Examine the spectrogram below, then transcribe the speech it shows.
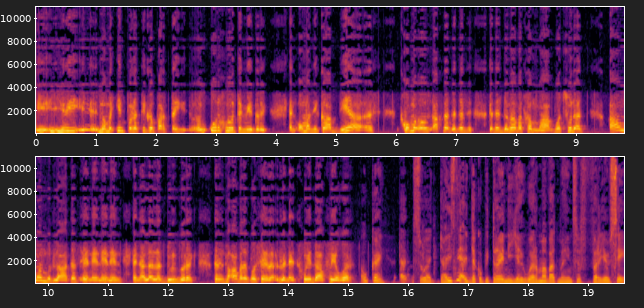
hierdie nommer 1 politieke party oorgrootte meerderheid. En omdat die Kaap daar is kom ons agter dit is dit is dinge wat gemaak word sodat almal moet laat is en en en en, en hulle hulle doel bereik. Dit is maar al wat ek wil sê net goeie dag vir jou hoor. Okay uh, so jy's nie eintlik op die trein nie, jy hoor maar wat mense vir jou sê.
